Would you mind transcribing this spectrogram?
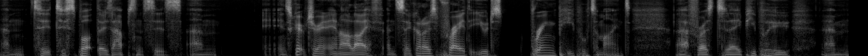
um, to to spot those absences um, in Scripture in, in, our life. And so, God, I just pray that you would just bring people to mind uh, for us today, people who um,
